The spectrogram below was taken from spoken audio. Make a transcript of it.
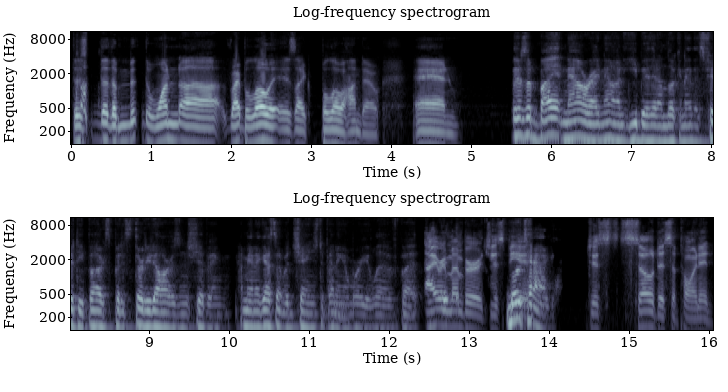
the the the, the one uh, right below it is like below a hundo, and There's a buy it now right now on eBay that I'm looking at that's fifty bucks, but it's thirty dollars in shipping. I mean, I guess that would change depending on where you live, but I remember just no being tag. just so disappointed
